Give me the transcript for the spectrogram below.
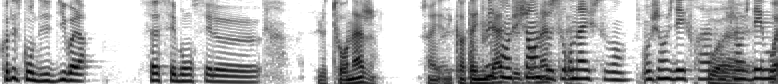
Quand est-ce qu'on se dit, voilà, ça c'est bon, c'est le. Le tournage quand en plus, on change le tournage souvent. On change des phrases, on change des mots,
